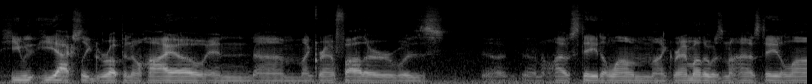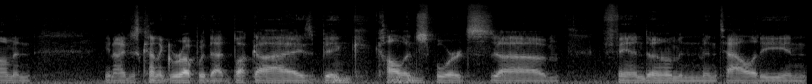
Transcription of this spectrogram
he he actually grew up in Ohio, and um, my grandfather was uh, an Ohio State alum. My grandmother was an Ohio State alum, and you know I just kind of grew up with that Buckeyes, big Mm-hmm. college sports um, fandom and mentality, and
